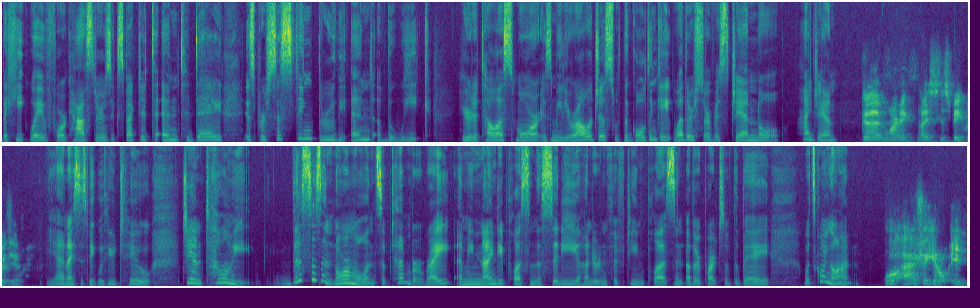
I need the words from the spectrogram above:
The heat wave forecasters expected to end today is persisting through the end of the week. Here to tell us more is meteorologist with the Golden Gate Weather Service, Jan Null. Hi, Jan. Good morning. Nice to speak with you. Yeah, nice to speak with you too. Jan, tell me, this isn't normal in September, right? I mean, 90 plus in the city, 115 plus in other parts of the Bay. What's going on? Well, actually, you know, in,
